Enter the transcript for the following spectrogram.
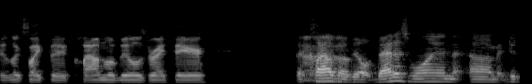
It looks like the Cloud Mobile's right there. The uh, Cloudmobile. That is one. Um, it did.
